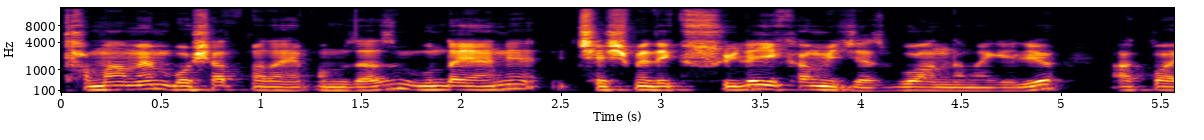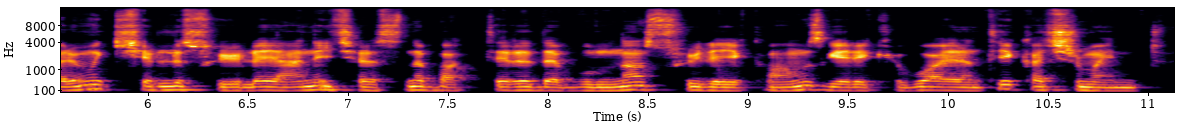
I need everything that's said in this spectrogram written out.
tamamen boşaltmadan yapmamız lazım. Bunda yani çeşmedeki suyla yıkamayacağız. Bu anlama geliyor. Akvaryumun kirli suyuyla yani içerisinde bakteri de bulunan suyla yıkamamız gerekiyor. Bu ayrıntıyı kaçırmayın lütfen.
